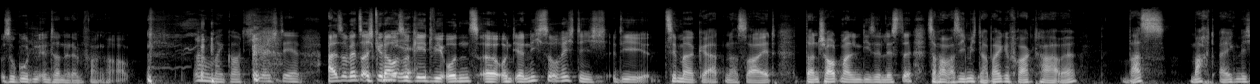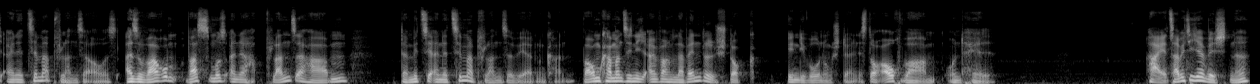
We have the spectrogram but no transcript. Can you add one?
so guten Internetempfang haben. Oh mein Gott, ich verstehe. Also wenn es euch genauso Nee. geht wie uns äh, und ihr nicht so richtig die Zimmergärtner seid, dann schaut mal in diese Liste. Sag mal, was ich mich dabei gefragt habe, was macht eigentlich eine Zimmerpflanze aus? Also warum, was muss eine Pflanze haben, damit sie eine Zimmerpflanze werden kann? Warum kann man sich nicht einfach einen Lavendelstock in die Wohnung stellen? Ist doch auch warm und hell. Ha, jetzt habe ich dich erwischt, ne?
